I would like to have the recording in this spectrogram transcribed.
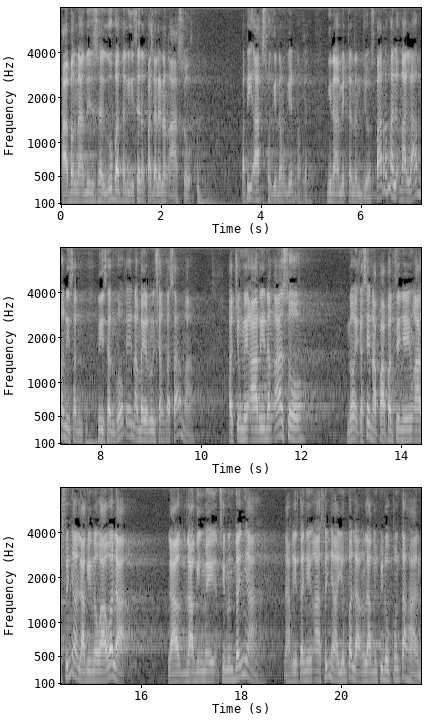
Habang nandun siya sa gubat, nag-iisa nagpadala ng aso. Pati aso, ginam, gino, ginamit na ng Diyos. Para mal- malaman ni San, ni San Roque na mayroon siyang kasama. At yung may-ari ng aso, no, eh, kasi napapansin niya yung aso niya, laging nawawala. Lag, laging may sinundan niya. Nakita niya yung aso niya, yung pala, ang laging pinupuntahan,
